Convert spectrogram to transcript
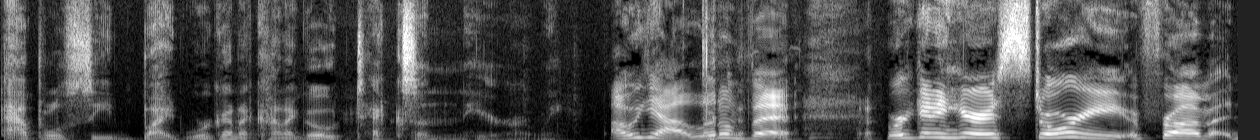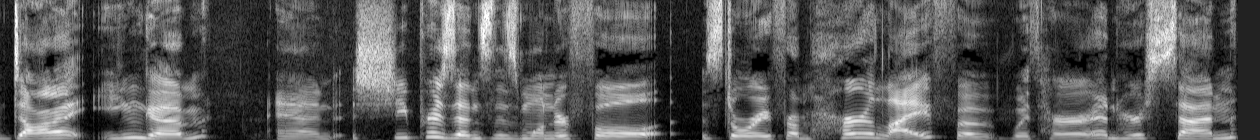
Appleseed Bite. We're going to kind of go Texan here, aren't we? Oh, yeah, a little bit. we're going to hear a story from Donna Ingham. And she presents this wonderful story from her life of, with her and her son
